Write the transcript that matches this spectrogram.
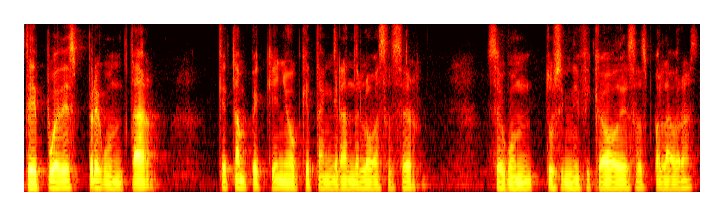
te puedes preguntar qué tan pequeño o qué tan grande lo vas a hacer según tu significado de esas palabras.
